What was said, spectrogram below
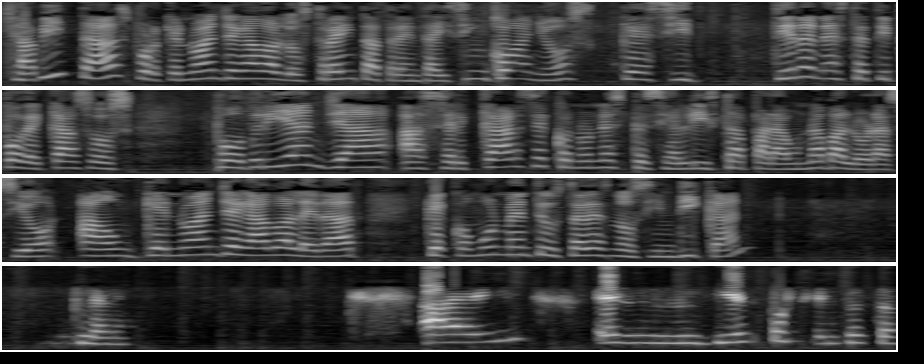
chavitas, porque no han llegado a los 30, 35 años, que si tienen este tipo de casos, podrían ya acercarse con un especialista para una valoración, aunque no han llegado a la edad que comúnmente ustedes nos indican? Claro. Hay el 10% está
